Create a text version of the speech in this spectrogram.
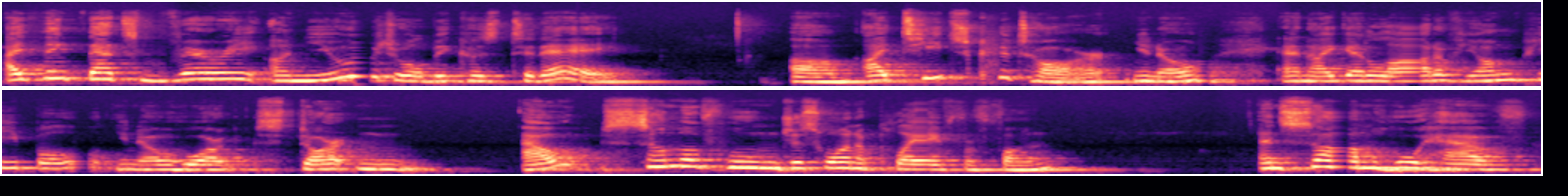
I think that's very unusual because today um, I teach guitar, you know, and I get a lot of young people, you know, who are starting out, some of whom just want to play for fun, and some who have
